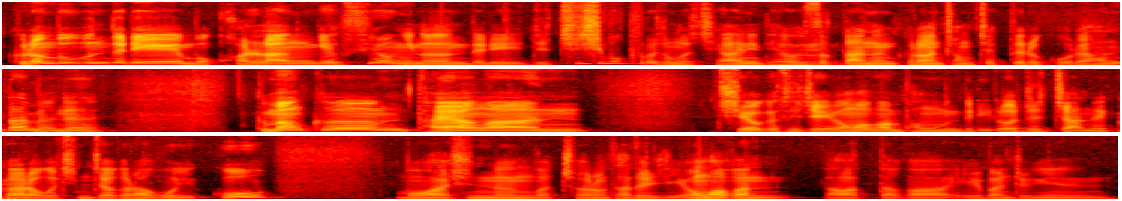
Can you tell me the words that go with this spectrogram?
그런 부분들이 뭐 관람객 수용 인원들이 이제 75% 정도 제한이 되어 음. 있었다는 그런 정책들을 고려한다면은 그만큼 다양한 지역에서 이제 영화관 방문들이 이루어지지 않을까라고 음. 짐작을 하고 있고 뭐 아시는 것처럼 다들 이제 영화관 나왔다가 일반적인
